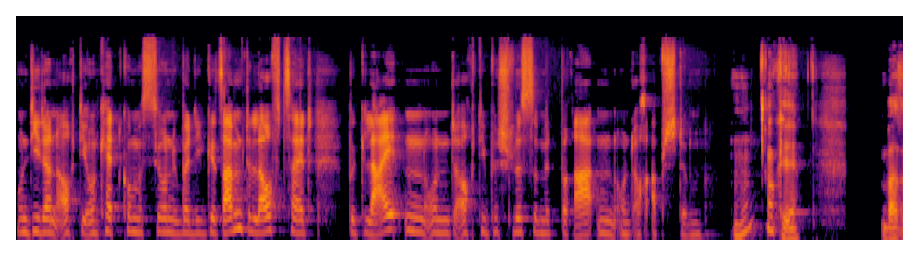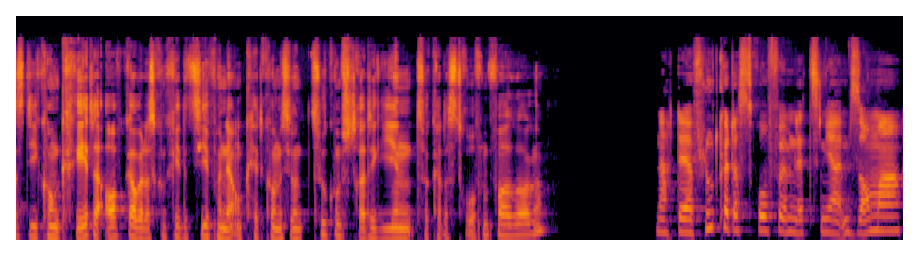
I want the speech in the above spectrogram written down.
und die dann auch die Enquete-Kommission über die gesamte Laufzeit begleiten und auch die Beschlüsse mit beraten und auch abstimmen. Mhm. Okay. Was ist die konkrete Aufgabe, das konkrete Ziel von der Enquete-Kommission Zukunftsstrategien zur Katastrophenvorsorge? Nach der Flutkatastrophe im letzten Jahr im Sommer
